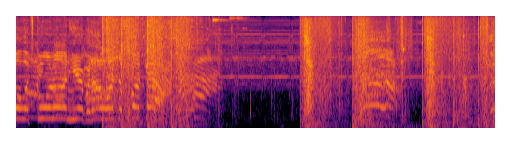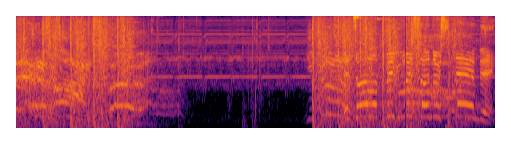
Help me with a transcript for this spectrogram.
Know what's going on here, but I want the fuck out! It's all a big misunderstanding!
